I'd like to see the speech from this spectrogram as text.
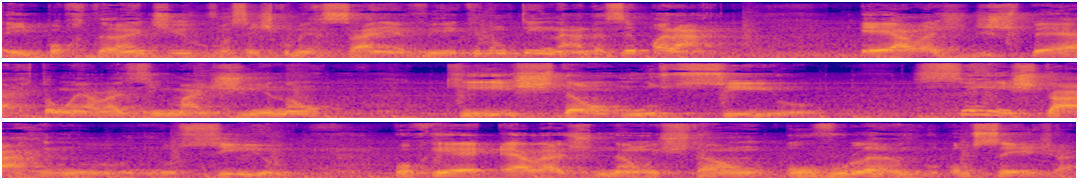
é importante vocês começarem a ver que não tem nada separado. Elas despertam, elas imaginam que estão no cio, sem estar no, no cio, porque elas não estão ovulando, ou seja,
